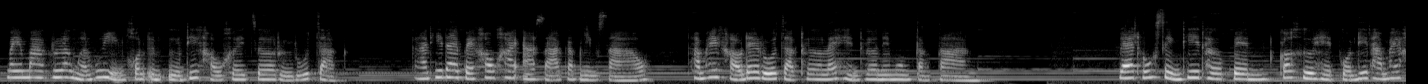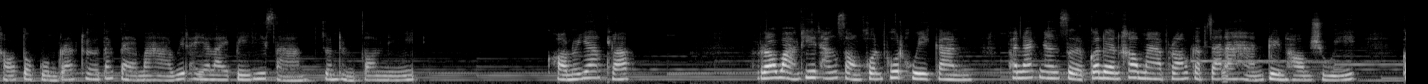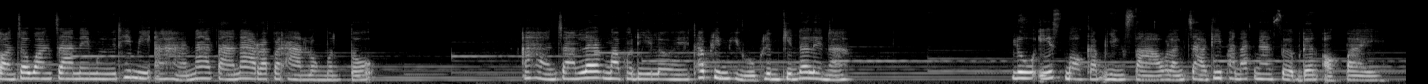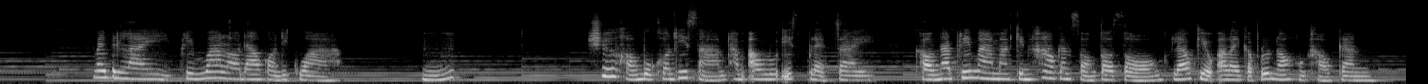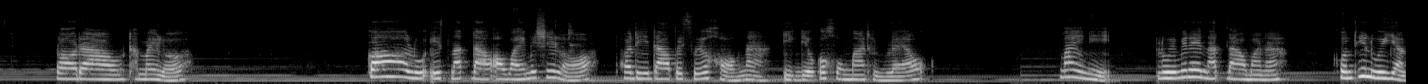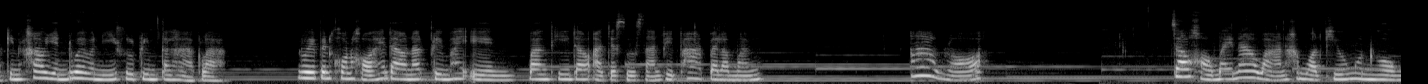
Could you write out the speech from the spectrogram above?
ไม่มากเรื่องเหมือนผู้หญิงคนอื่น ๆ ที่เขาเคยเจอหรือรู้จัก การที่ได้ไปเข้าค่ายอาสากับหญิงสาวทำให้เขาได้รู้จักเธอและเห็นเธอในมุมต่างๆ และทุกสิ่งที่เธอเป็นก็คือเหตุผลที่ทำให้เขาตกกลุ่มรักเธอตั้งแต่มหาวิทยาลัยปีที่ 3 จนถึงตอนนี้ ขออนุญาตครับ ระหว่างที่ทั้งสองคนพูดคุยกัน พนักงานเสิร์ฟก็เดินเข้ามาพร้อมกับจานอาหารกลิ่นหอมฉุย ก่อนจะวางจานในมือที่มีอาหารหน้าตาน่ารับประทานลงบนโต๊ะ อาหารจานแรกมาพอดีเลย ถ้าพริมหิวพริมกินได้เลยนะ ลูอิสบอกกับหญิงสาวหลังจากที่พนักงานเสิร์ฟเดินออกไป ไม่เป็นไรพริมว่ารอดาวก่อนดีกว่า หืม ชื่อของบุคคลที่สามทำเอาลูอิสแปลกใจ เขานัดพริมามากินข้าวกันสองต่อสองแล้วเกี่ยวอะไรกับรุ่นน้องของเขากัน รอดาวทำไมเหรอ ก็ลูอิสนัดดาวเอาไว้ไม่ใช่เหรอ พอดีดาวไปซื้อของน่ะ อีกเดี๋ยวก็คงมาถึงแล้ว ไม่นี่ ลุยไม่ได้นัดดาวมานะ คนที่ลุยอยากกินข้าวเย็นด้วยวันนี้คือพริมต่างหากล่ะลุยเป็นคนขอให้ดาวนัดพริมให้เอง บางทีดาวอาจจะสื่อสารผิดพลาดไปละมั้ง อ้าวเหรอ เจ้าของใบหน้าหวานขมวดคิ้วงุนงง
